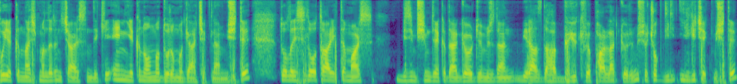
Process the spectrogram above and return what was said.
bu yakınlaşmaların içerisindeki en yakın olma durumu gerçeklenmişti. Dolayısıyla o tarihte Mars bizim şimdiye kadar gördüğümüzden biraz daha büyük ve parlak görünmüş ve çok dil, ilgi çekmişti.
